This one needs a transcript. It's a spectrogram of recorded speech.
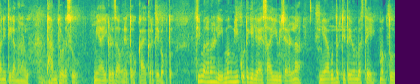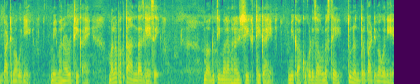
आणि तिला म्हणालो थांब थोडंसं. मी आईकडे जाऊन येतो. काय करते बघतो. ती मला म्हणाली मग मी कुठे गेली आहेस आई? विचारेल ना. मी अगोदर तिथे येऊन बसते. मग तू पाठीमागून ये. मी म्हणालो ठीक आहे. मला फक्त अंदाज घ्यायचा आहे. मग ती मला म्हणाली ठीक ठीक आहे. मी काकूकडे जाऊन बसते. तू नंतर पाठीमागून ये.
